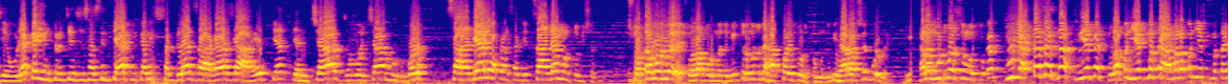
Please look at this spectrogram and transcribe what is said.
जेवढ्या काही इंटरचेंजेस असतील त्या ठिकाणी सगळ्या जागा ज्या आहेत त्या त्यांच्या जवळच्या मुठबळ चांड्या लोकांसाठी चांड्या म्हणतो मी शब्द. स्वतः बोललोय सोलापूरमध्ये मित्र म्हणलो मी हातपाय तोडतो म्हणलो मी ह्या राष्ट्रात बोललोय. ह्याला मुठभर समजतो का? तू एकटाच आहेस ना? तू एकच. तुला पण एक मत आहे आम्हाला पण एक मत आहे.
